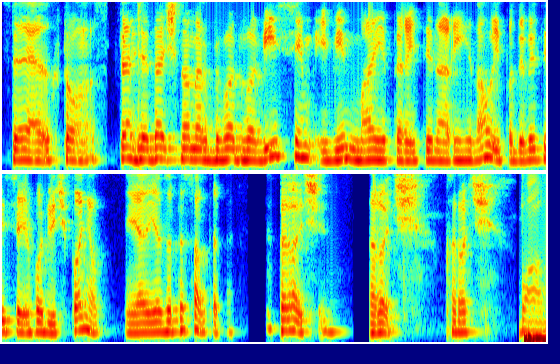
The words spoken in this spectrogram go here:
Це хто у нас? Це глядач номер 228, і він має перейти на оригінал і подивитися його двіч, поняв? Я, я записав тебе. Коротше, коротше, коротше. Бам!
